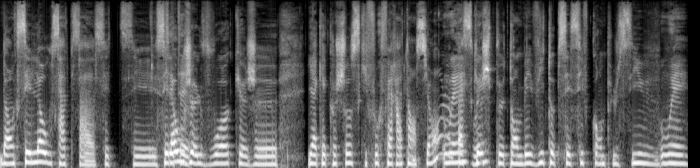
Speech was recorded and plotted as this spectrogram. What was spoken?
Donc, c'est là où ça, ça c'est, là où je le vois que je, il y a quelque chose qu'il faut faire attention là, Oui, parce que je peux tomber vite obsessive compulsive. Oui.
